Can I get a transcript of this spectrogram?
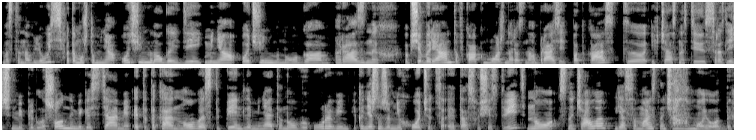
восстановлюсь, потому что у меня очень много идей, у меня очень много разных вообще вариантов, как можно разнообразить подкаст, э, и в частности с различными приглашенными гостями. Это такая новая ступень для меня, это новый уровень. И, конечно же, мне хочется это осуществить, но сначала я сама и сначала мой отдых.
